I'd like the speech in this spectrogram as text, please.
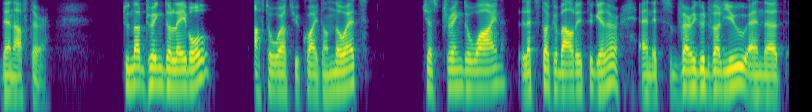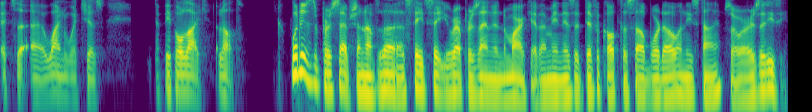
then after. Do not drink the label. Afterwards, you quite don't know it. Just drink the wine. Let's talk about it together. And it's very good value, and uh, it's a, a wine which is people like a lot. What is the perception of the states that you represent in the market? I mean, is it difficult to sell Bordeaux in these times, or is it easy?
